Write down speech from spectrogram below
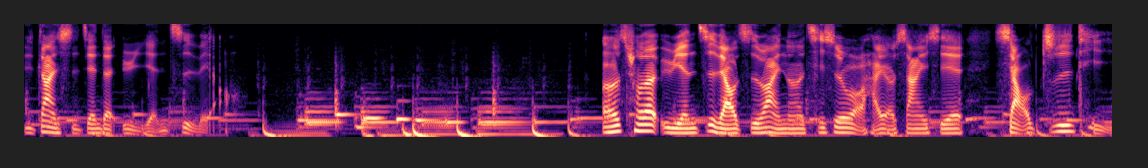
一段时间的语言治疗。而除了语言治疗之外呢，其实我还有上一些小肢体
